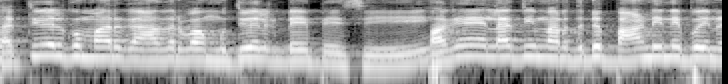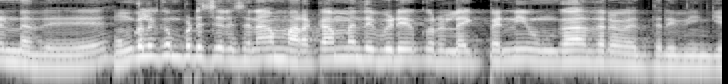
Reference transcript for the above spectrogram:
சக்திவேல் குமாருக்கு ஆதரவா முத்துவேல்கிட்டே பேசி பகை எல்லாத்தையும் மறந்துட்டு பாண்டியனே போய் நின்னது. உங்களுக்கும் பிடிச்சிருச்சுன்னா மறக்காம இந்த வீடியோக்கு ஒரு லைக் பண்ணி உங்க ஆதரவை தருவீங்க.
